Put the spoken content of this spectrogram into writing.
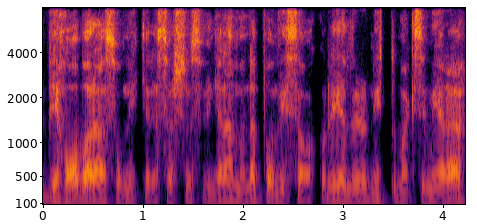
vi har bara så mycket resurser som vi kan använda på en viss sak och då gäller det att nyttomaximera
